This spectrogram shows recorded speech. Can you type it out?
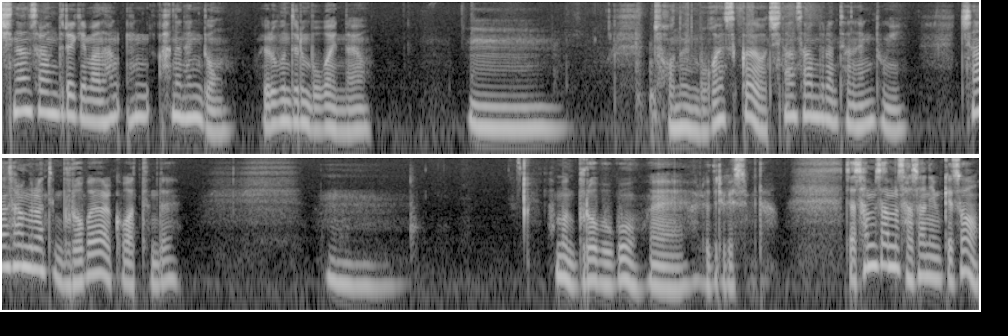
친한 사람들에게만 한, 행, 하는 행동 여러분들은 뭐가 있나요? 음 저는 뭐가 있을까요? 친한 사람들한테 하는 행동이 친한 사람들한테 물어봐야 할 것 같은데 음 한번 물어보고 네, 알려드리겠습니다. 자, 3344님께서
